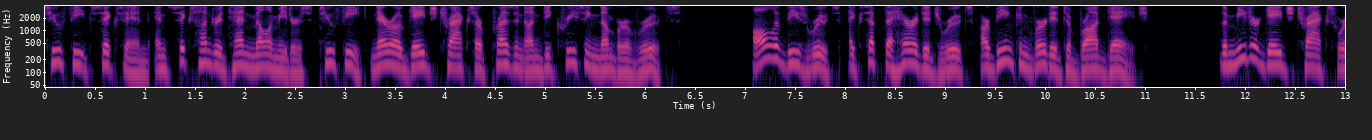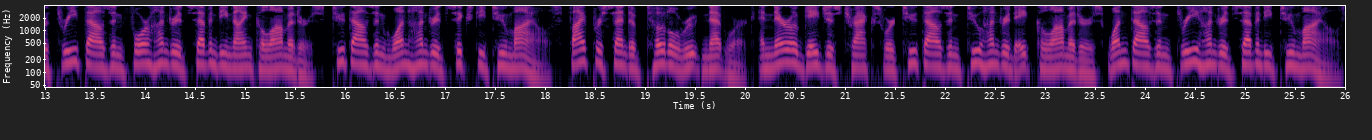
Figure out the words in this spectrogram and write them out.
2 feet 6 in and 610 mm 2 feet narrow gauge tracks are present on decreasing number of routes. All of these routes, except the heritage routes, are being converted to broad gauge. The meter gauge tracks were 3479 kilometers, 2162 miles, 5% of total route network, and narrow gauges tracks were 2208 kilometers, 1372 miles,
